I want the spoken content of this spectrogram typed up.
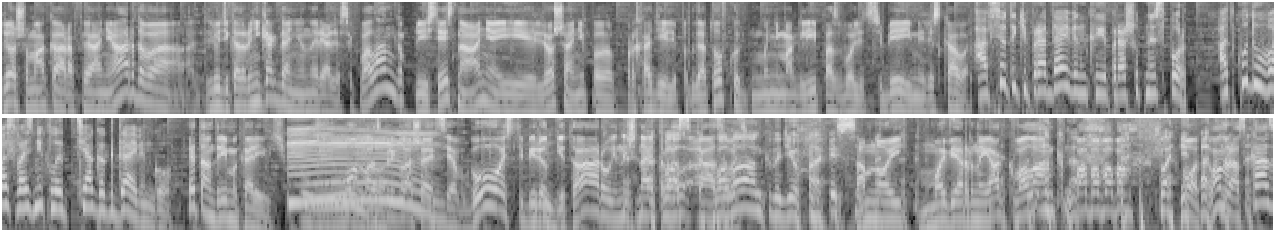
Леша Макаров и Аня Ардова. Люди, которые никогда не ныряли с аквалангом. Естественно, Аня и Леша, они проходили подготовку. Мы не могли позволить себе ими рисковать. А все-таки про дайвинг и парашютный спорт. Откуда у вас возникла тяга к дайвингу? Это Андрей Макаревич. Он вас приглашает себя в гости, берет гитару и начинает Аква- рассказывать. Акваланг надевает. Со мной мой верный акваланг. Вот, он рассказывает,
